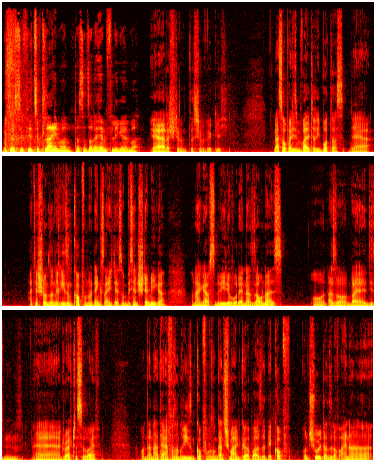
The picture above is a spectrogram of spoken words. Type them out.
das ist ja viel zu klein, Mann. Das sind so eine Hämpflinge immer. Ja, das stimmt, das stimmt wirklich. Das ist auch bei diesem Valtteri Bottas, der hat ja schon so einen riesen Kopf und du denkst eigentlich, der ist so ein bisschen stämmiger. Und dann gab es ein Video, wo der in der Sauna ist. Und also bei diesem äh, Drive to Survive. Und dann hat er einfach so einen riesen Kopf, so einen ganz schmalen Körper. Also der Kopf und Schultern sind auf einer,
